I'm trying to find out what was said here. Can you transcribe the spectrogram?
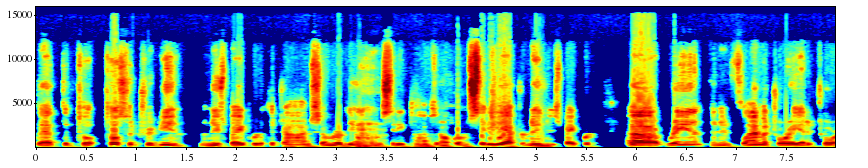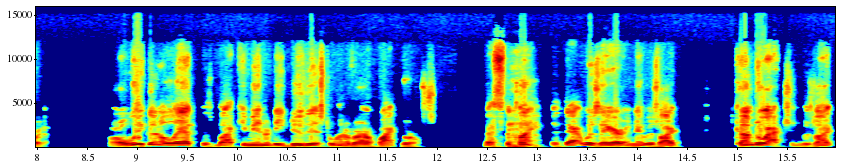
that the Tulsa Tribune, the newspaper at the time, similar to the mm-hmm. Oklahoma City Times and Oklahoma City afternoon newspaper, uh, ran an inflammatory editorial. Are we going to let this black community do this to one of our white girls? That's the mm-hmm. claim that that was there, and it was like, come to action. It was like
